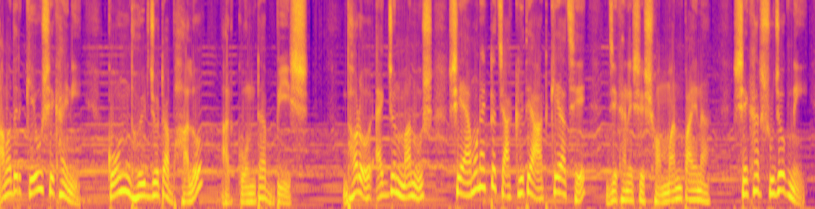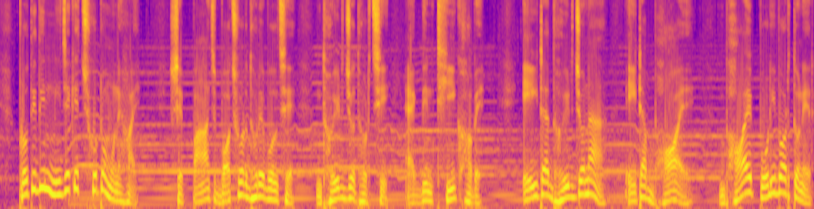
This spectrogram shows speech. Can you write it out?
আমাদের কেউ শেখায়নি কোন ধৈর্যটা ভালো আর কোনটা বিষ। ধরো, একজন মানুষ, সে এমন একটা চাকরিতে আটকে আছে যেখানে সে সম্মান পায় না, শেখার সুযোগ নেই, প্রতিদিন নিজেকে ছোট মনে হয়। সে পাঁচ বছর ধরে বলছে, ধৈর্য ধরছি, একদিন ঠিক হবে। এইটা ধৈর্য না, এইটা ভয়। ভয় পরিবর্তনের,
